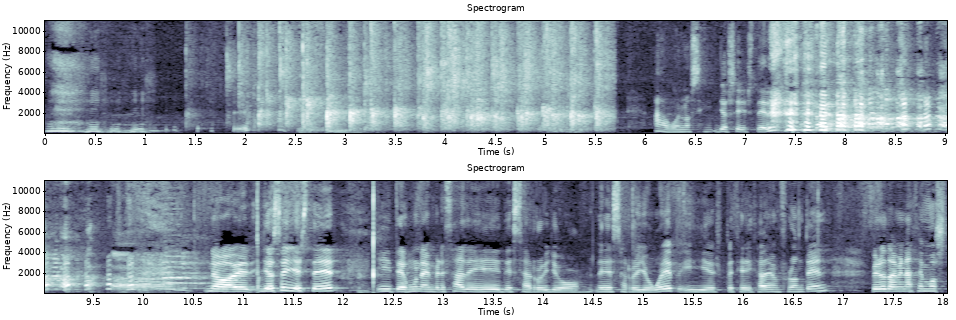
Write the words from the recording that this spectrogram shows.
ah, bueno, sí, yo soy Esther. No, a ver, yo soy Esther y tengo una empresa de desarrollo, de desarrollo web y especializada en frontend, pero también hacemos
